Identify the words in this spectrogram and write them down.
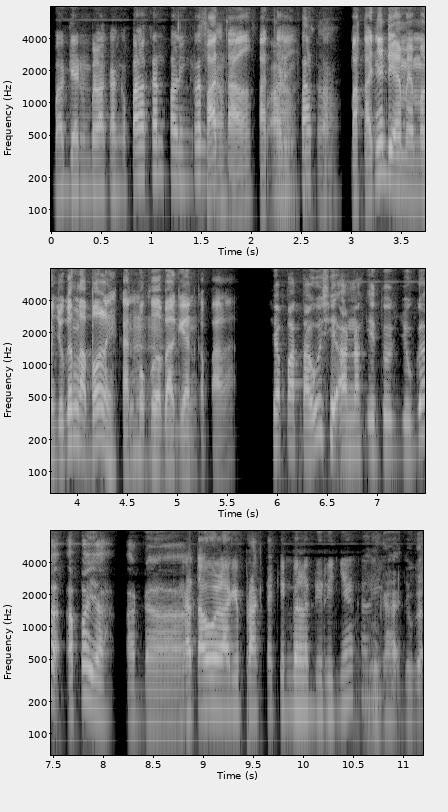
Bagian belakang kepala kan paling rentan Fatal, paling fatal. fatal Makanya dia memang juga nggak boleh kan mukul Mm-mm. bagian kepala. Siapa tahu si anak itu juga apa ya ada nggak tahu lagi praktekin bela dirinya kali enggak juga.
